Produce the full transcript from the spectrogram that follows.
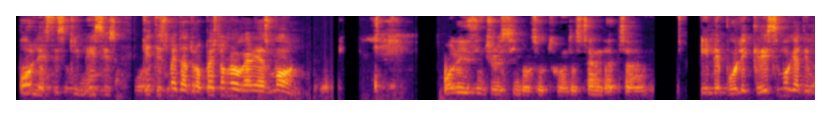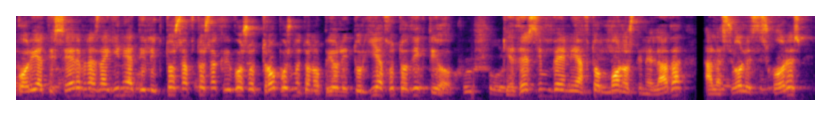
όλες τις κινήσεις και τις μετατροπές των λογαριασμών. What is interesting also to understand that uh, Είναι πολύ κρίσιμο για την πορεία της έρευνας να γίνει αντιληπτός αυτός ακριβώς ο τρόπος με τον οποίο λειτουργεί αυτό το δίκτυο. Και δεν συμβαίνει αυτό μόνο στην Ελλάδα, αλλά σε όλες τις χώρες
